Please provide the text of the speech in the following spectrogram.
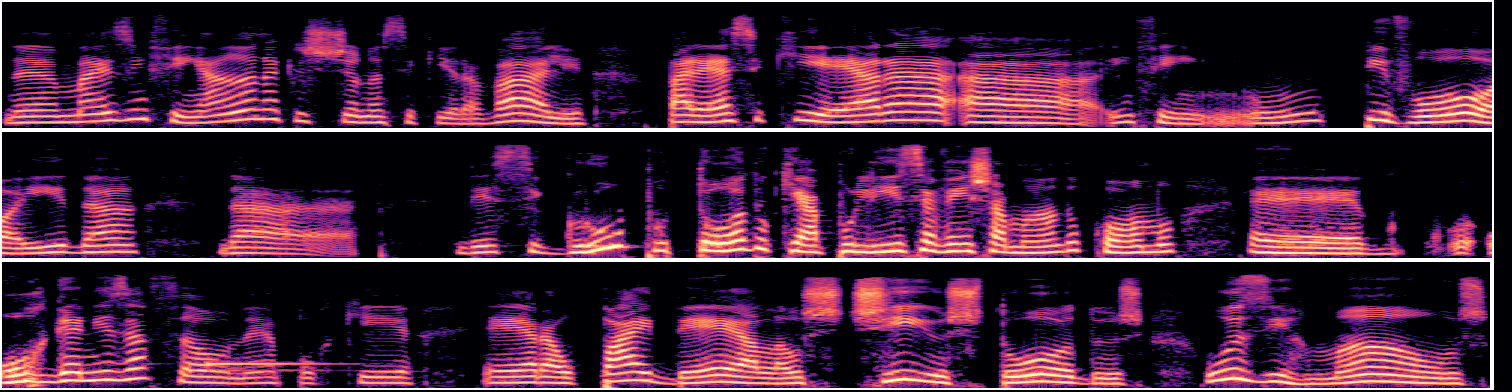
Né? Mas, enfim, a Ana Cristina Siqueira Vale parece que era, a, enfim, um pivô aí da, da, desse grupo todo que a polícia vem chamando como é, organização, né? Porque era o pai dela, os tios todos, os irmãos,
